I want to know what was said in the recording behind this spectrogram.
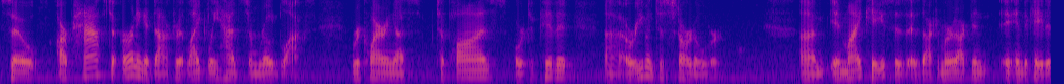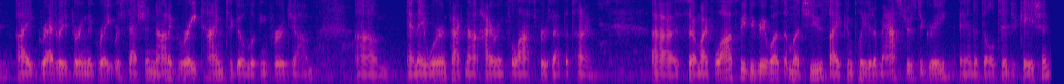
So our path to earning a doctorate likely had some roadblocks, requiring us to pause or to pivot uh, or even to start over. Um, in my case, as, as Dr. Murdoch in, indicated, I graduated during the Great Recession, not a great time to go looking for a job. Um, and they were, in fact, not hiring philosophers at the time. Uh, so my philosophy degree wasn't much use. I completed a master's degree in adult education.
